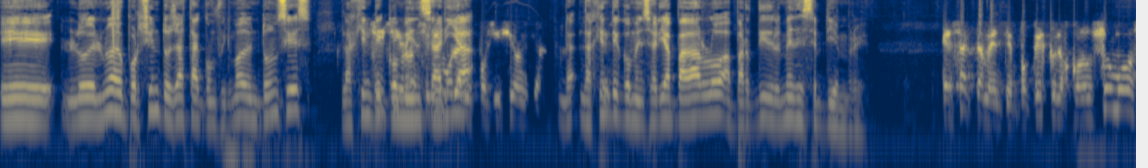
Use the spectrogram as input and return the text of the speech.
Eh, lo del 9% ya está confirmado entonces, la gente comenzaría la, la, gente comenzaría a pagarlo a partir del mes de septiembre. Exactamente, porque es que los consumos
